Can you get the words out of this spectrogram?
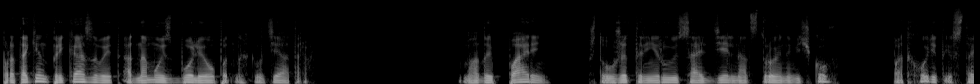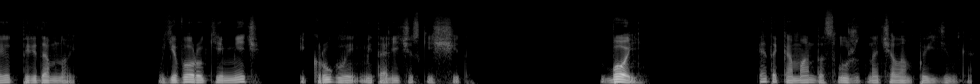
Протаген приказывает одному из более опытных гладиаторов. Молодой парень, что уже тренируется отдельно от строя новичков, подходит и встает передо мной. В его руке меч и круглый металлический щит. «Бой!» Эта команда служит началом поединка.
